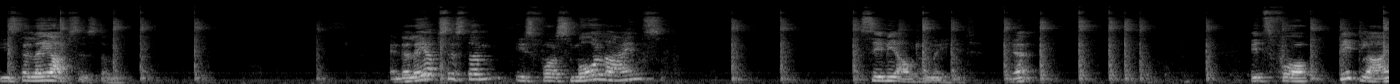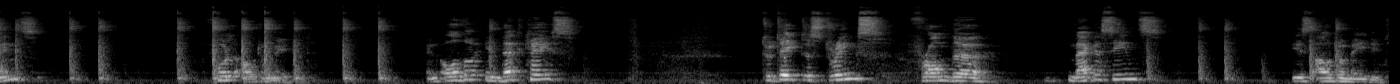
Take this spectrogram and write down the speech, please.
is the layup system. And the layup system is for small lines, semi-automated. Yeah. It's for big lines, full automated. And although in that case, to take the strings from the magazines is automated.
